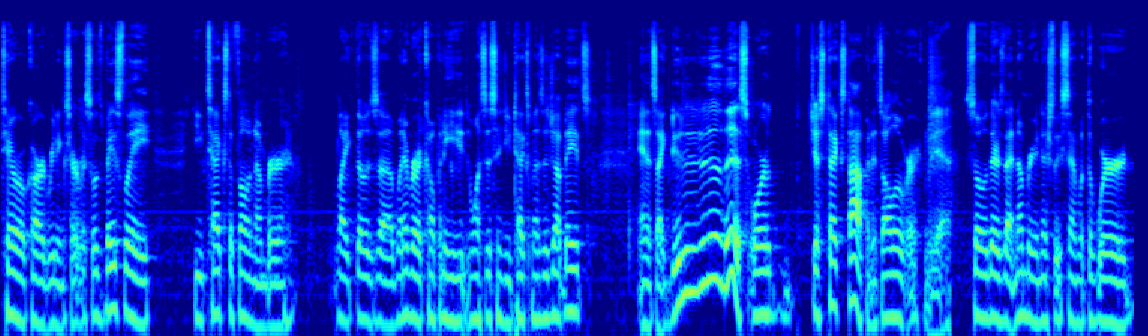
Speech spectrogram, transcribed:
tarot card reading service. So it's basically you text a phone number, like those uh, whenever a company wants to send you text message updates, and it's like do do do do this or just text stop and it's all over. Yeah. So there's that number you initially send with the word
